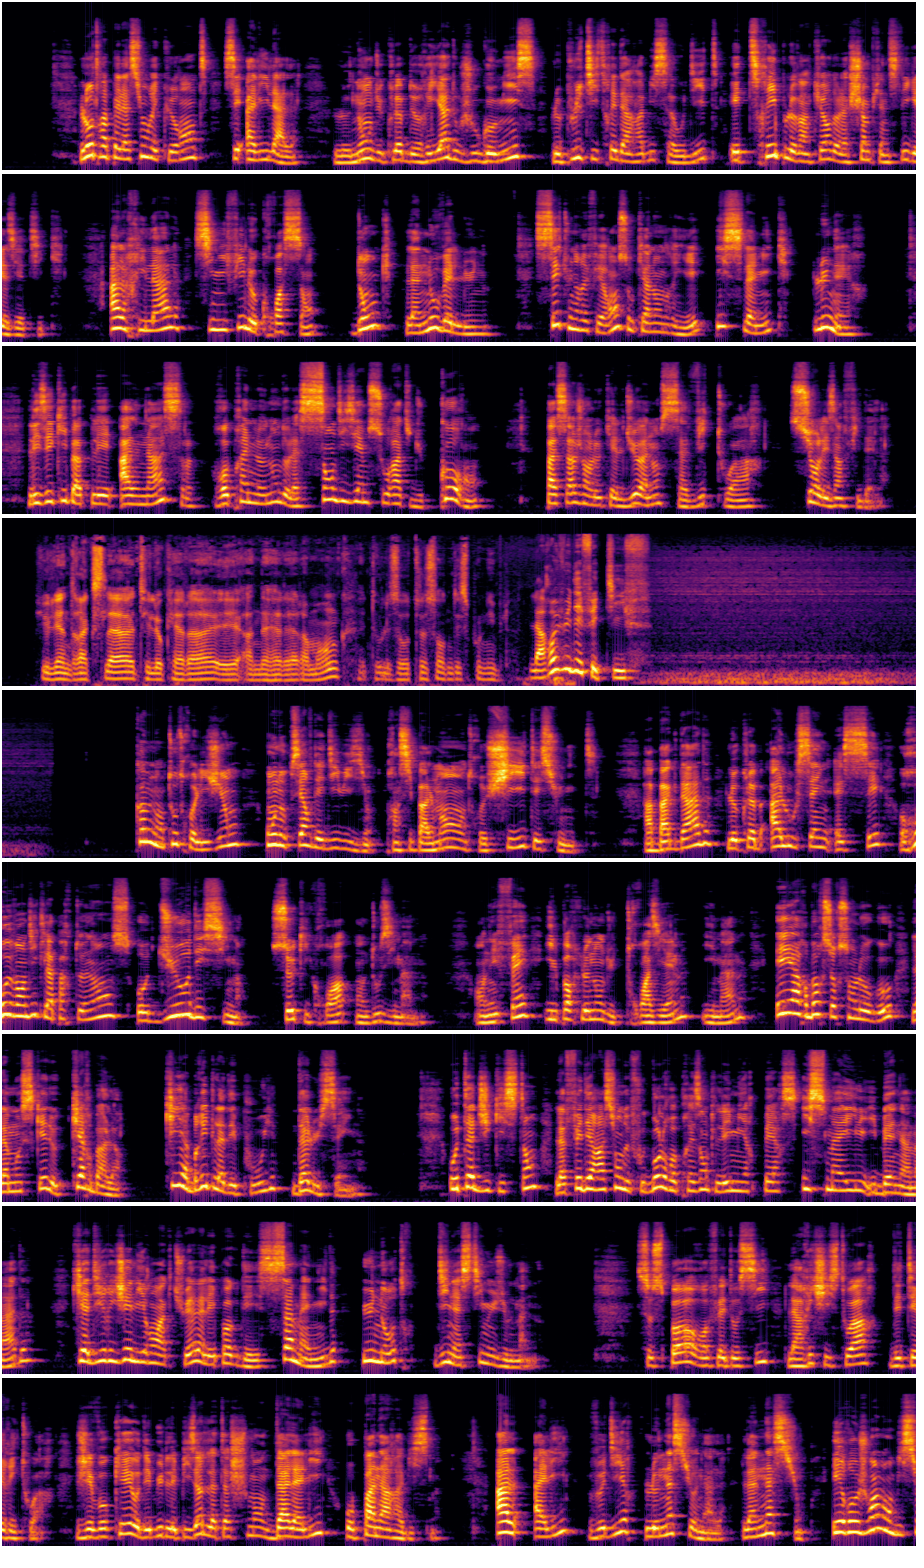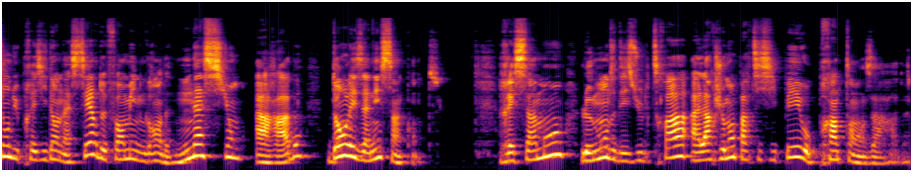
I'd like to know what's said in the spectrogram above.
L'autre appellation récurrente, c'est Al-Hilal, le nom du club de Riyad où joue Gomis, le plus titré d'Arabie saoudite et triple vainqueur de la Champions League asiatique. Al-Hilal signifie le croissant, donc la nouvelle lune. C'est une référence au calendrier islamique lunaire. Les équipes appelées Al-Nasr reprennent le nom de la 110e sourate du Coran, passage dans lequel Dieu annonce sa victoire sur les infidèles. Julien Draxler, Thilo Kehrer et Anne Herrera Monk, et tous les autres sont disponibles. La revue d'effectifs. Comme dans toute religion, on observe des divisions, principalement entre chiites et sunnites. À Bagdad, le club Al-Hussein SC revendique l'appartenance au duo des six mains, ceux qui croient en douze imams. En effet, il porte le nom du troisième imam et arbore sur son logo la mosquée de Kerbala, qui abrite la dépouille d'Al-Hussein. Au Tadjikistan, la fédération de football représente l'émir perse Ismail ibn Ahmad, qui a dirigé l'Iran actuel à l'époque des Samanides, une autre dynastie musulmane. Ce sport reflète aussi la riche histoire des territoires. J'évoquais au début de l'épisode l'attachement d'Al-Ali au panarabisme. Al-Ali veut dire le national, la nation, et rejoint l'ambition du président Nasser de former une grande nation arabe dans les années 50. Récemment, le monde des ultras a largement participé aux printemps arabes,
